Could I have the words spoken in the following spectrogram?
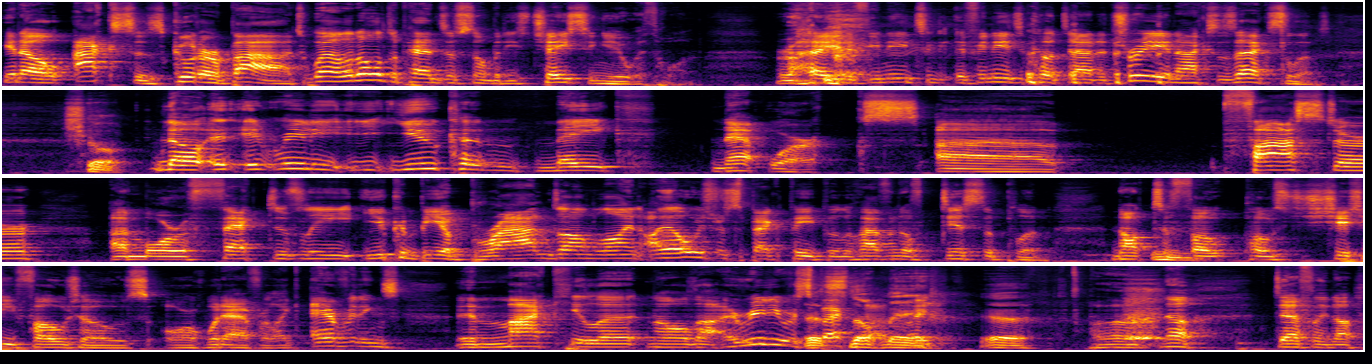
you know, axes, good or bad. Well, it all depends if somebody's chasing you with one, right? if you need to if you need to cut down a tree, an axe is excellent. Sure. No, it, it really you can make networks uh, faster and more effectively. You can be a brand online. I always respect people who have enough discipline not to fo- post shitty photos or whatever. Like everything's immaculate and all that. I really respect That's not that. me. Like, Yeah. uh, no, definitely not.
